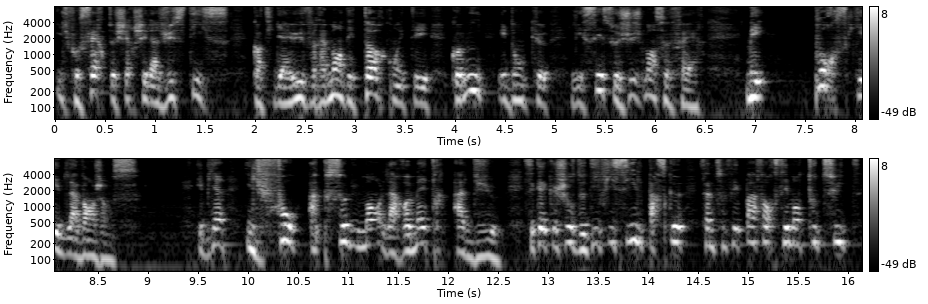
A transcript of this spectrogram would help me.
il faut certes chercher la justice quand il y a eu vraiment des torts qui ont été commis et donc euh, laisser ce jugement se faire. Mais pour ce qui est de la vengeance, eh bien, il faut absolument la remettre à Dieu. C'est quelque chose de difficile parce que ça ne se fait pas forcément tout de suite,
